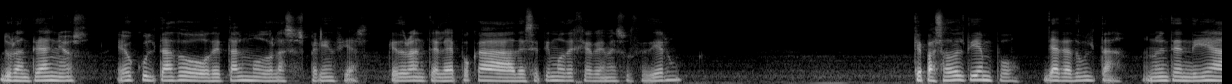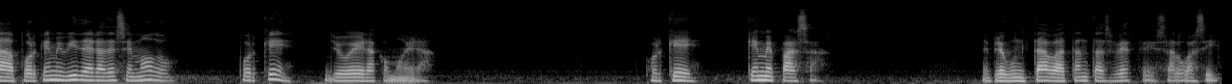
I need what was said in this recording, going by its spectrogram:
Durante años he ocultado de tal modo las experiencias que durante la época de séptimo de GB me sucedieron, que pasado el tiempo, ya de adulta, no entendía por qué mi vida era de ese modo, por qué yo era como era, por qué ¿Qué me pasa? Me preguntaba tantas veces algo así.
